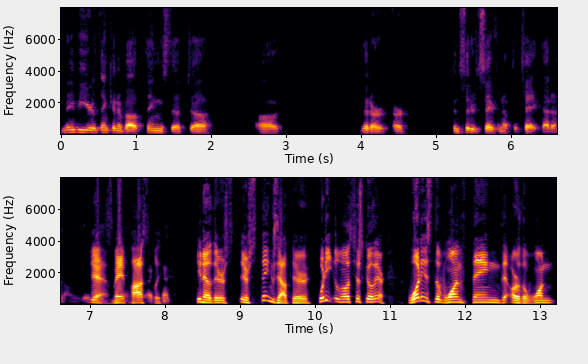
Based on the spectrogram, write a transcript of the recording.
maybe you're thinking about things that, uh, uh, that are, are considered safe enough to take. I don't know. Yeah, may possibly you know, there's there's things out there. What do you? Well, let's just go there. What is the one thing that, or the one?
